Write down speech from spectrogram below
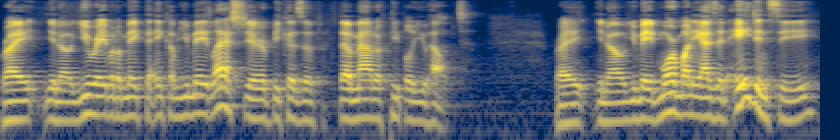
right? You know, you were able to make the income you made last year because of the amount of people you helped, right? You know, you made more money as an agency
